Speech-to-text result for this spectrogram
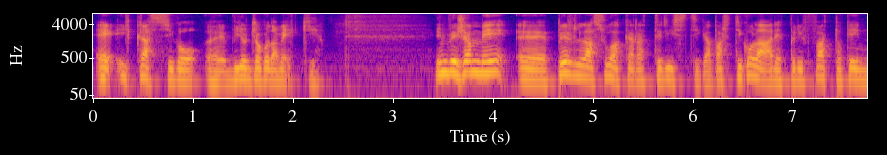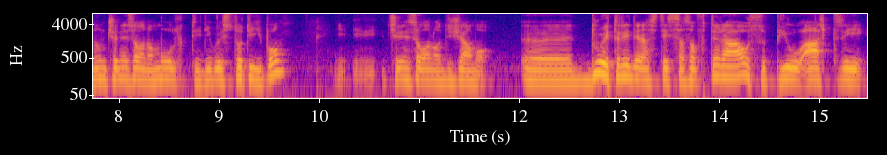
è il classico eh, videogioco da vecchi Invece a me, eh, per la sua caratteristica particolare, per il fatto che non ce ne sono molti di questo tipo, ce ne sono diciamo eh, due o tre della stessa software house, più altri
